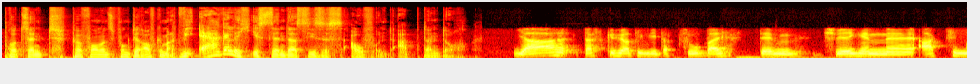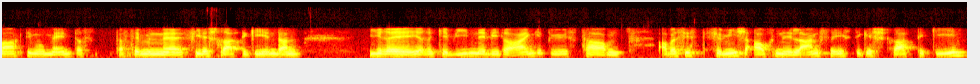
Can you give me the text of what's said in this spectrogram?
Prozent Performance-Punkte raufgemacht. Wie ärgerlich ist denn das, dieses Auf und Ab dann doch? Ja, das gehört irgendwie dazu bei dem schwierigen äh, Aktienmarkt im Moment, dass, dass eben äh, viele Strategien dann ihre, ihre Gewinne wieder eingebüßt haben. Aber es ist für mich auch eine langfristige Strategie.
